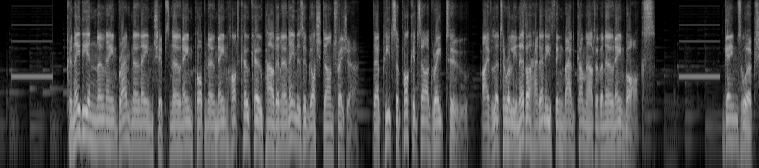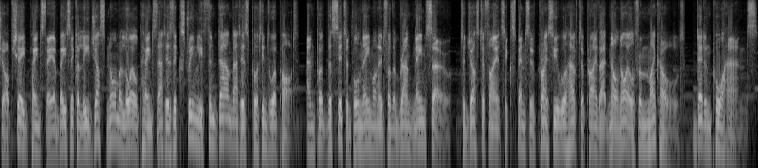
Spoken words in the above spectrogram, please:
Canadian no-name brand no-name chips no-name pop no-name hot cocoa powder no-name is a gosh darn treasure. Their pizza pockets are great too. I've literally never had anything bad come out of a no-name box. Games Workshop shade paints they are basically just normal oil paints that is extremely thinned down that is put into a pot and put the Citadel name on it for the brand name so to justify its expensive price you will have to pry that Nuln oil from my cold, dead and poor hands.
